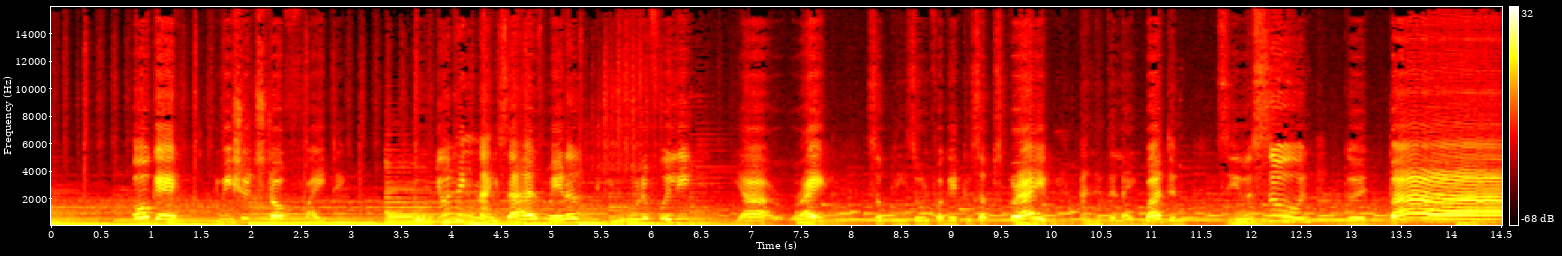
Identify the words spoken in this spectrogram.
Okay, we should stop fighting. Don't you think Naisa has made us beautifully? Yeah, right. So please don't forget to subscribe and hit the like button. See you soon. Goodbye.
